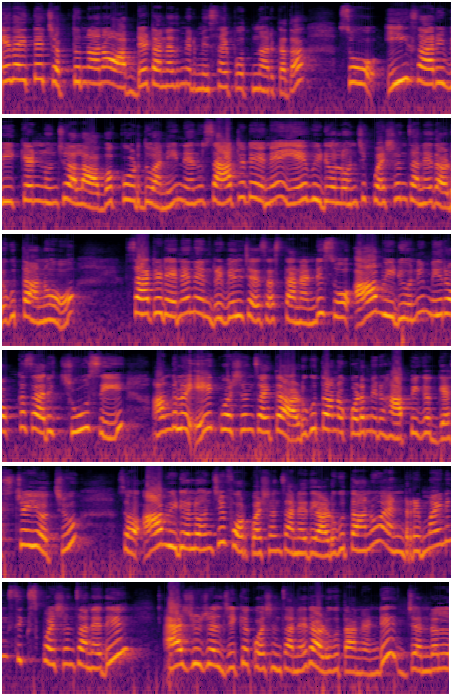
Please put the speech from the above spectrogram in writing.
ఏదైతే చెప్తున్నానో అప్డేట్ అనేది మీరు మిస్ అయిపోతున్నారు కదా. సో ఈసారి వీకెండ్ నుంచి అలా అవ్వకూడదు అని నేను సాటర్డేనే ఏ వీడియోలోంచి క్వశ్చన్స్ అనేది అడుగుతానో సాటర్డేనే నేను రివీల్ చేసేస్తానండి. సో ఆ వీడియోని మీరు ఒక్కసారి చూసి అందులో ఏ క్వశ్చన్స్ అయితే అడుగుతానో కూడా మీరు హ్యాపీగా గెస్ట్ చేయొచ్చు. సో ఆ వీడియోలోంచి ఫోర్ క్వశ్చన్స్ అనేది అడుగుతాను. అండ్ రిమైనింగ్ సిక్స్ క్వశ్చన్స్ అనేది యాజ్ యూజువల్ జీకే క్వశ్చన్స్ అనేది అడుగుతానండి. జనరల్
